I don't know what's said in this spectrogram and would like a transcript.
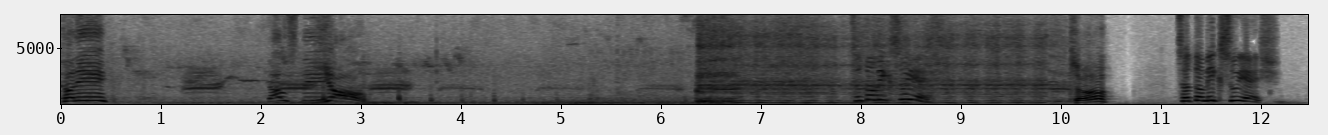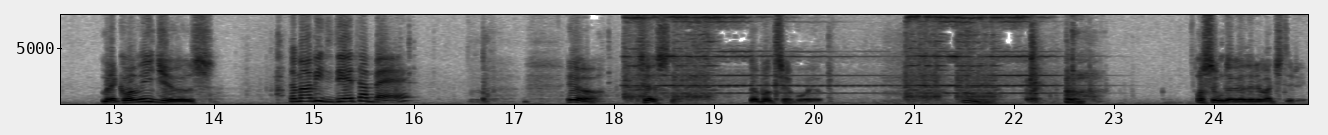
Tony! Toasty! Jo! Co to mixuješ? Co? Co to mixuješ? Mrkvový džus. To má být dieta B? Jo, přesně. To potřebuju. Hmm. 8, 9, 2, 4.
